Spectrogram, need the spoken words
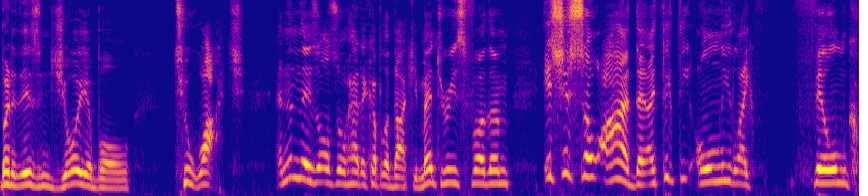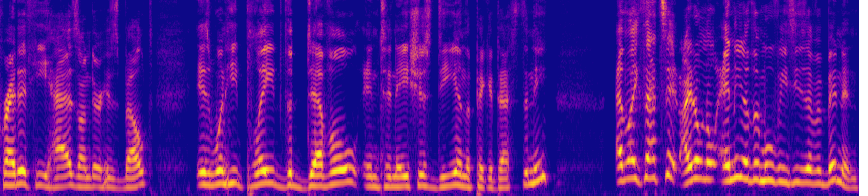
but it is enjoyable to watch. And then there's also had a couple of documentaries for them. It's just so odd that I think the only like film credit he has under his belt is when he played the devil in Tenacious D and the Pick of Destiny. And like that's it. I don't know any other movies he's ever been in.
